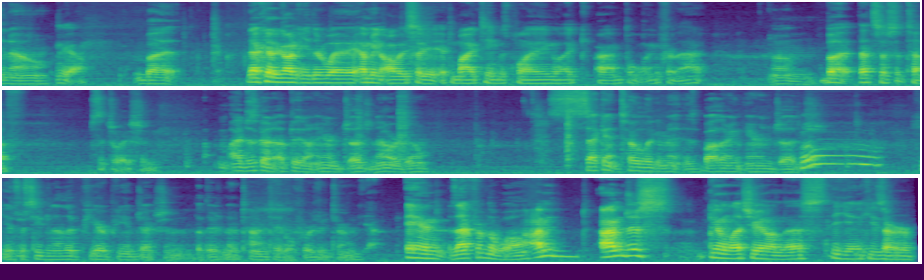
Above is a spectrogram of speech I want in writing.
You know, Yeah, but that could have gone either way. I mean, obviously, if my team was playing, like I'm pulling for that. um, But that's just a tough situation. I just got an update on Aaron Judge an hour ago. Second toe ligament is bothering Aaron Judge. He has received another PRP injection, but there's no timetable for his return. Yeah. And Is that from the wall? I'm I'm just gonna let you in on this. The Yankees are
